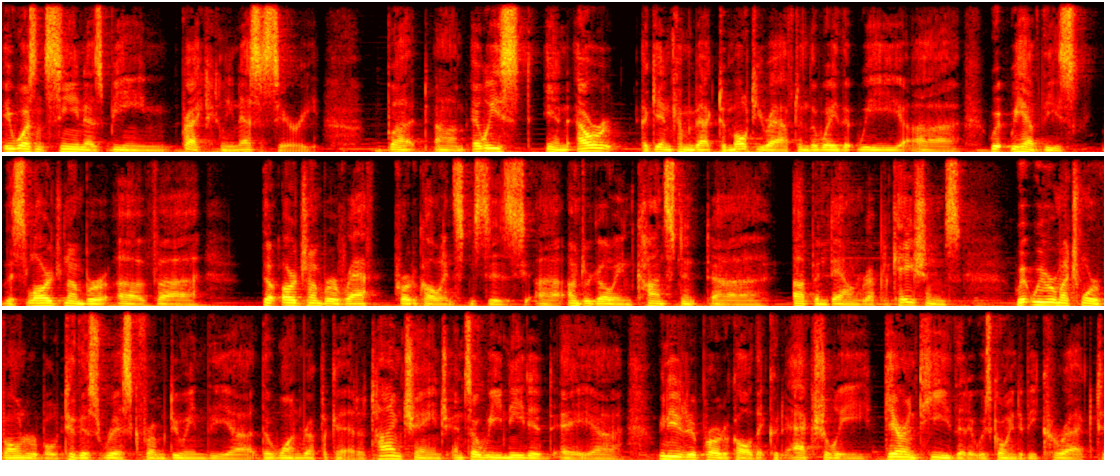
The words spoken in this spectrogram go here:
it wasn't seen as being practically necessary. But um, at least in our again coming back to multi-raft and the way that we uh, we, we, have these this large number of uh, the large number of Raft protocol instances undergoing constant up and down replications we, we, were much more vulnerable to this risk from doing the uh, the one replica at a time change, and so we needed a uh, we needed a protocol that could actually guarantee that it was going to be correct,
